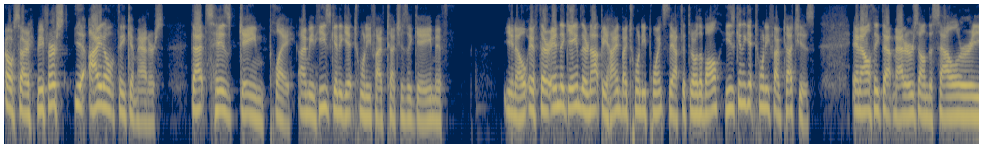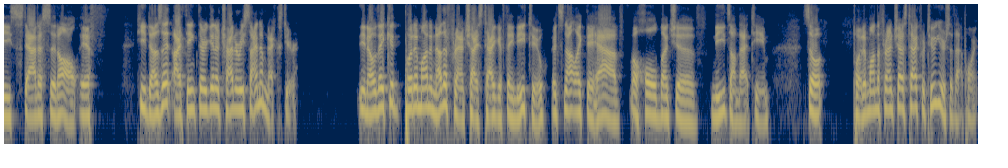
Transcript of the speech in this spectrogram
Oh, sorry. Me first. Yeah, I don't think it matters. That's his game play. I mean, he's going to get 25 touches a game if you know, if they're in the game, they're not behind by 20 points, they have to throw the ball. He's going to get 25 touches. And I don't think that matters on the salary status at all. If he does it, I think they're going to try to resign him next year. You know, they could put him on another franchise tag if they need to. It's not like they have a whole bunch of needs on that team. So put him on the franchise tag for two years at that point.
